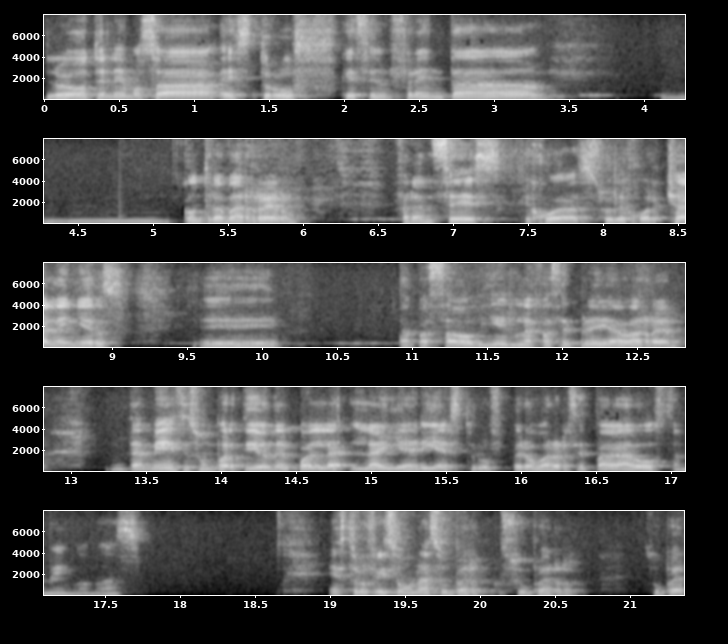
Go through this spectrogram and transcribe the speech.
Luego tenemos a Struff, que se enfrenta a, mm, contra Barrero francés que juega, suele jugar Challengers. Eh, ha pasado bien la fase previa a Barrer. También este es un partido en el cual la, guiaría Struff, pero Barrer se paga dos también nomás. Struff hizo una super, super, super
